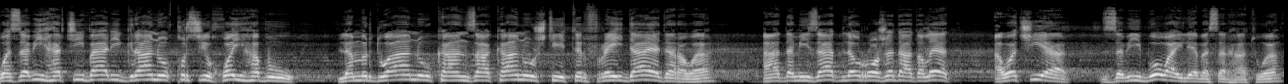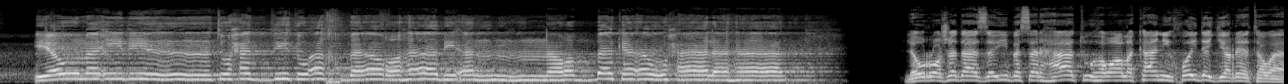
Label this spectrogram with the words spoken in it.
وە زەوی هەرچی باری گران و قورسی خۆی هەبوو لە مردوان و کانزاکان و شتی تر فڕێی دایە دەرەوە، ئادەمیزاد لەو ڕۆژەدا دەڵێت، ئەوە چییە زەوی بۆ وای لێ بەسەر هاتووە؟ یومئذ تحدث اخبارها بان ربک اوحی لها. لەو ڕۆژەدا زەوی بەسەرهات و هەواڵەکانی خۆی دەگێڕێتەوە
